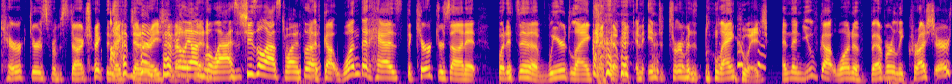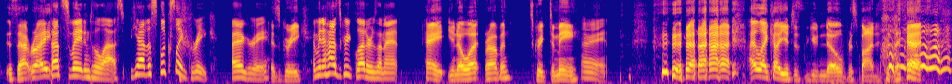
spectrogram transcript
characters from Star Trek The Next Generation? Beverly on on the last. She's the last one. So- I've got one that has the characters on it, but it's in a weird language, that we, an indeterminate language. And then you've got one of Beverly Crusher. Is that right? That's waiting to the last. Yeah, this looks like Greek. I agree. it's Greek. I mean, it has Greek letters in it. Hey, you know what, Robin? It's Greek to me. All right. I like how you just you know responded to that.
